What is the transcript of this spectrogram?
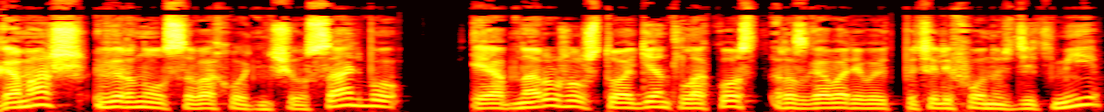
Гамаш вернулся в охотничью усадьбу и обнаружил, что агент Лакост разговаривает по телефону с детьми,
